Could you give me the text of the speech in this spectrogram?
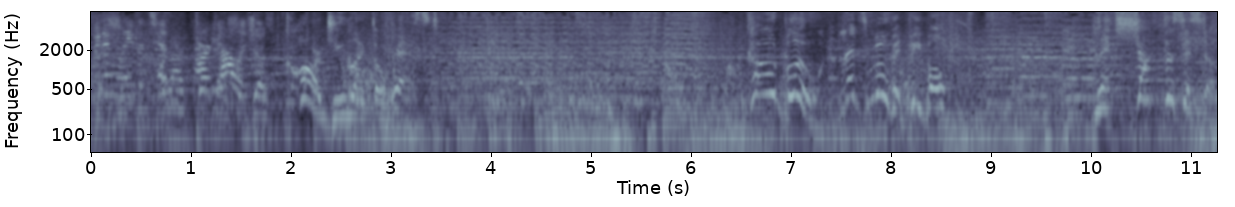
we didn't leave the tip I for I cardiology. just card you like the rest. Code Blue, let's move it, people. Let's shock the system.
